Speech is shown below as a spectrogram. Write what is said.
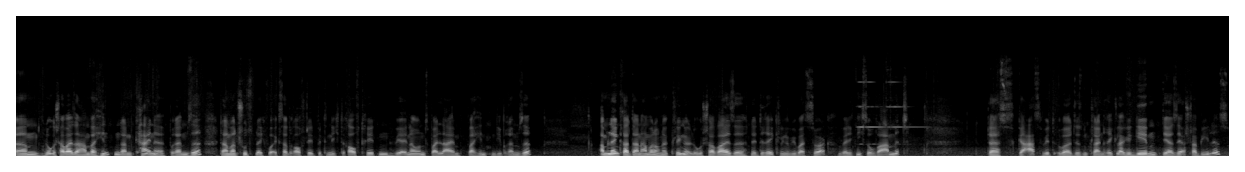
Ähm, logischerweise haben wir hinten dann keine Bremse. Da haben wir ein Schutzblech, wo extra draufsteht, bitte nicht drauf treten. Wir erinnern uns, bei Leim war hinten die Bremse. Am Lenkrad dann haben wir noch eine Klingel, logischerweise eine Drehklingel wie bei Cirque. Werde ich nicht so warm mit. Das Gas wird über diesen kleinen Regler gegeben, der sehr stabil ist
